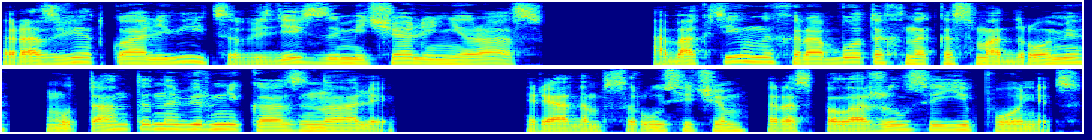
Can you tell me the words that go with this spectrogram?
Разведку оливийцев здесь замечали не раз. Об активных работах на космодроме мутанты наверняка знали. Рядом с Русичем расположился японец.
